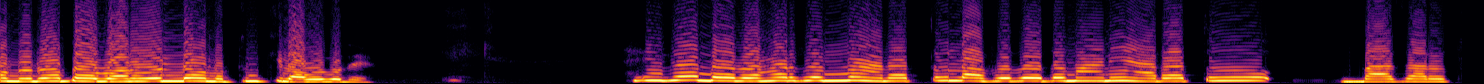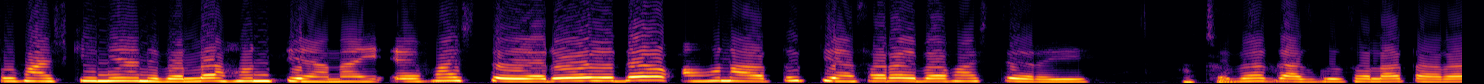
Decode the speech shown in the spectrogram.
ওনারা ব্যবহার করলে নতুন কি লাভ হবে দে এবার ব্যবহার করলে আর তো লাভ হবে তো মানে আর তো বাজারত তো ফাঁস কিনে আনি বললা এখন টিয়া নাই। এ ফাঁস তৈরি এখন আর তো টিয়া ছাড়া এবার ফাঁস তৈরি আচ্ছা। এবার গাছ গুছলা তারা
